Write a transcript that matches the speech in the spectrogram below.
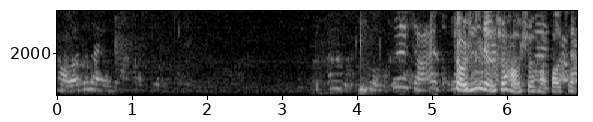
好了，现在有点。这是小爱的。小心点吃好吃好，抱歉。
